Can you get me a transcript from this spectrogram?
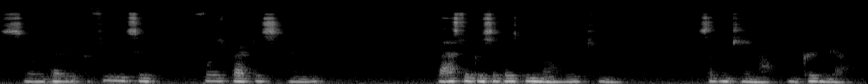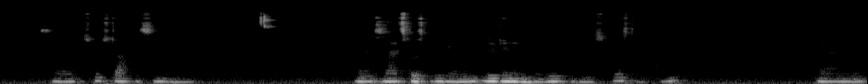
So we've had a few weeks of forest practice, and last week was supposed to be my week, and something came up, and I couldn't go. So I switched off with somebody else. And tonight's supposed to be the beginning of the week that I'm supposed to have and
